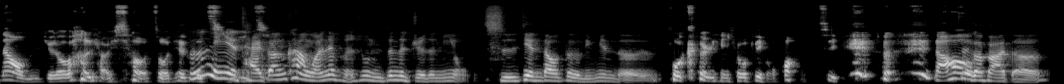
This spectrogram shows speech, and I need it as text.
那我们觉得我要聊一下我昨天。可是你也才刚看完那本书，你真的觉得你有实践到这个里面的？我个人有点忘记。然后这个法则，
